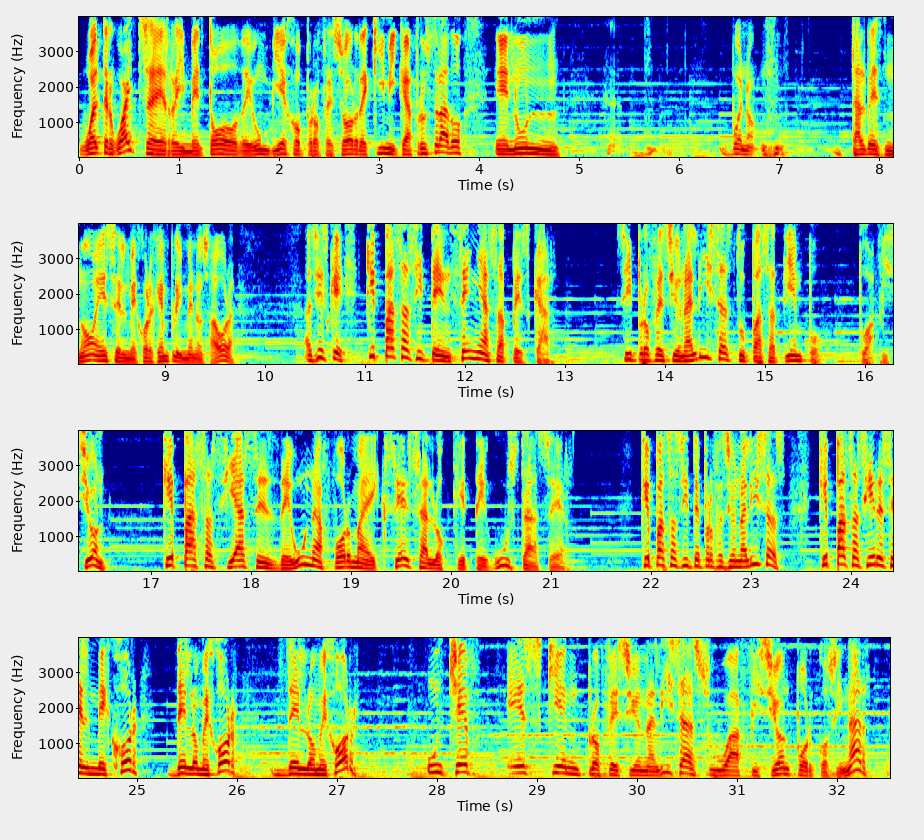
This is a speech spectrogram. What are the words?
Walter White se reinventó de un viejo profesor de química frustrado en un... Bueno, tal vez no es el mejor ejemplo y menos ahora. Así es que, ¿qué pasa si te enseñas a pescar? Si profesionalizas tu pasatiempo, tu afición, ¿qué pasa si haces de una forma excelsa lo que te gusta hacer? ¿Qué pasa si te profesionalizas? ¿Qué pasa si eres el mejor de lo mejor de lo mejor? Un chef es quien profesionaliza su afición por cocinar.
